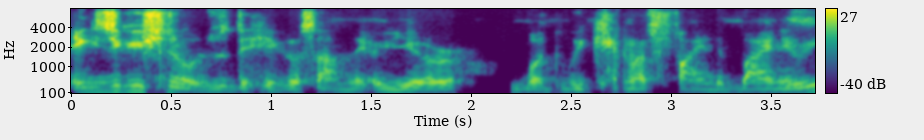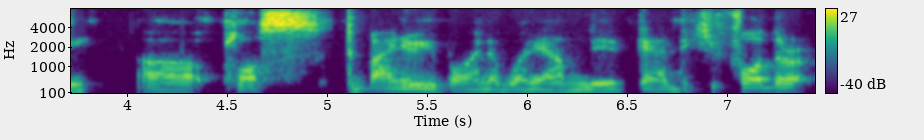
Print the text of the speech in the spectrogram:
एक्जिक्युसनहरू देखेको छ हामीले here but we cannot find the binary plus त्यो बाइनेरी भएन भने हामीले त्यहाँदेखि further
